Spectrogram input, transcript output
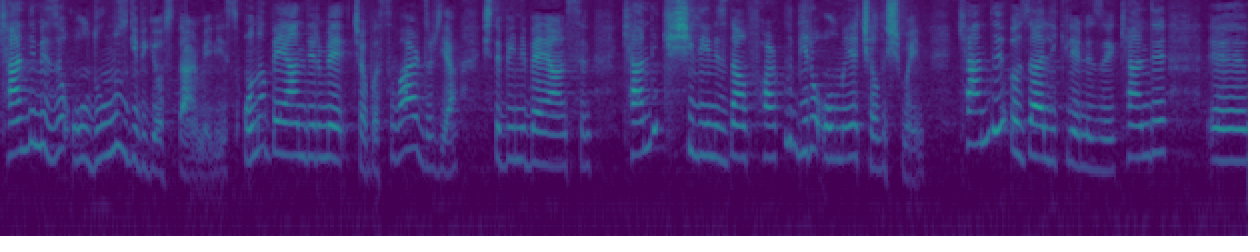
kendimizi olduğumuz gibi göstermeliyiz. Ona beğendirme çabası vardır ya, işte beni beğensin. Kendi kişiliğinizden farklı biri olmaya çalışmayın. Kendi özelliklerinizi, kendi e,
